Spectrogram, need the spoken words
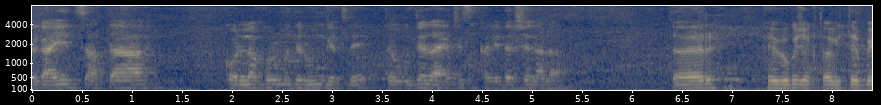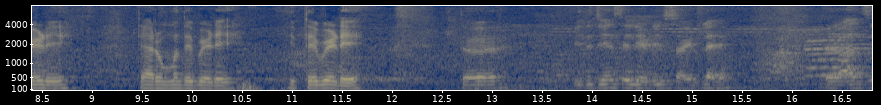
तर काहीच आता कोल्हापूरमध्ये रूम घेतले. तर उद्या जायचे सकाळी दर्शनाला. तर हे बघू शकता इथे बेड आहे. त्या रूममध्ये बेड आहे. इथे बेड आहे. तर इथे जेंट्स आहे लेडीज साईडला आहे. तर आज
